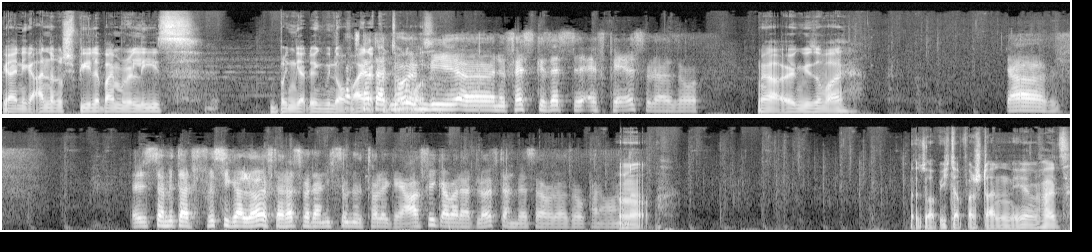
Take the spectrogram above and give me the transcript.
wie einige andere Spiele beim Release bringen die halt irgendwie nur auf eine hat halt nur irgendwie äh, eine festgesetzte FPS oder so. Ja, irgendwie so mal. Ja, das ist damit das flüssiger läuft. Da hat zwar dann nicht so eine tolle Grafik, aber das läuft dann besser oder so, keine Ahnung. Ja. So habe ich das verstanden, jedenfalls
